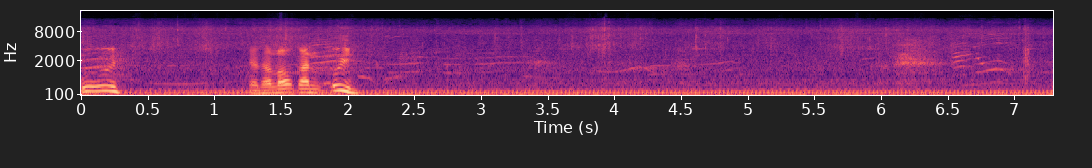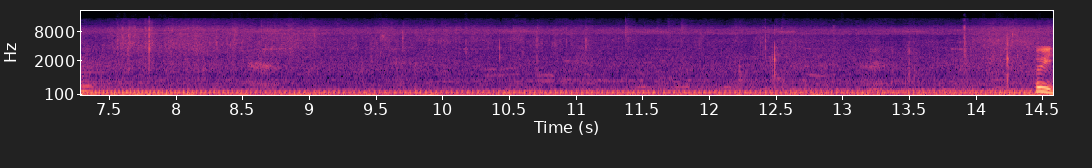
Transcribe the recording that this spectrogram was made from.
อุ้ยอย่าทะ เลาะกันอุ้ย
